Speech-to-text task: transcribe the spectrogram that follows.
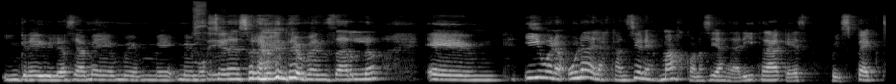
increíble, o sea, me, me, me, me emociona solamente pensarlo. Eh, y bueno, una de las canciones más conocidas de Aretha, que es Respect,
